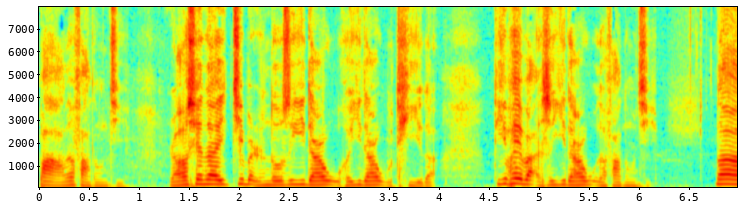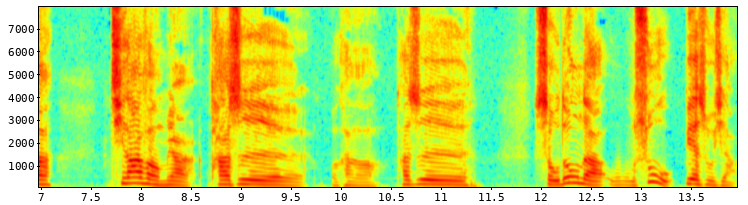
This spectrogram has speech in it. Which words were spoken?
八的发动机，然后现在基本上都是一点五和一点五 T 的，低配版是一点五的发动机。那其他方面，它是我看啊，它是手动的五速变速箱，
